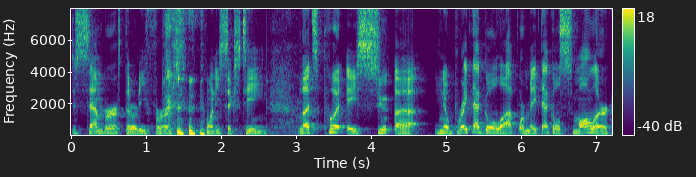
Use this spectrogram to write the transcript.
december 31st 2016 let's put a soon uh, you know break that goal up or make that goal smaller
